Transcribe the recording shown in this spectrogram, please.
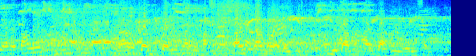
Yang anda tahu, uh, buat bukan ini ada masa yang sangat lama dan itu kita juga menghargai warisan kita.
